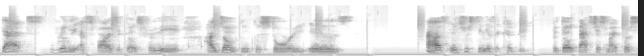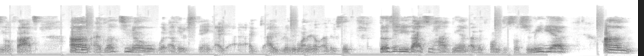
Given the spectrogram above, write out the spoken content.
that's really as far as it goes for me. I don't think the story is as interesting as it could be. But th- that's just my personal thoughts. Um, I'd love to know what others think. I, I, I really want to know others think. Those of you guys who have me on other forms of social media, um,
